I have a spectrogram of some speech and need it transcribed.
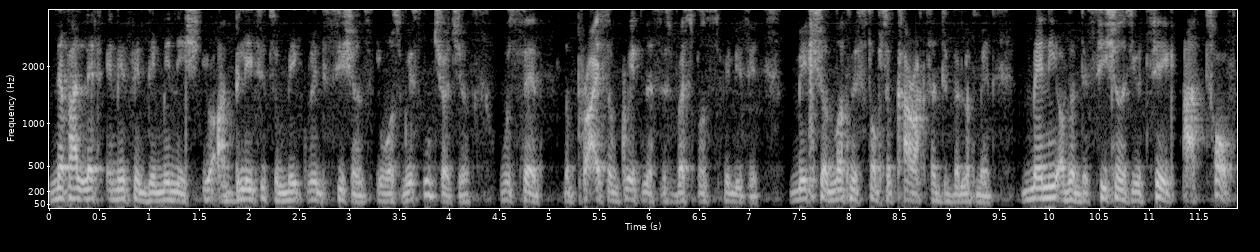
Never let anything diminish your ability to make great decisions. It was Winston Churchill who said, "The price of greatness is responsibility." Make sure nothing stops your character development. Many of the decisions you take are tough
